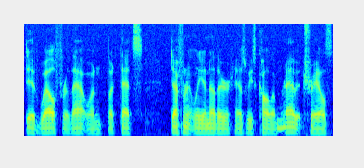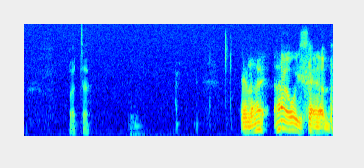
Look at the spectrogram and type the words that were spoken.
did well for that one, but that's definitely another, as we call them, rabbit trails. But uh, and I, I always had,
